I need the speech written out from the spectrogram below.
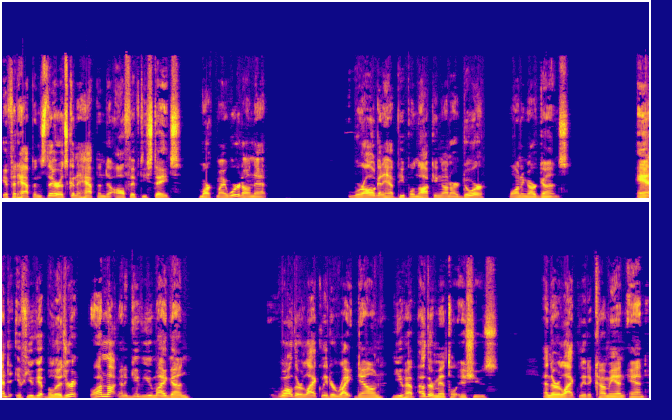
if it happens there, it's going to happen to all 50 states. Mark my word on that. We're all going to have people knocking on our door wanting our guns. And if you get belligerent, well, I'm not going to give you my gun well, they're likely to write down you have other mental issues, and they're likely to come in and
